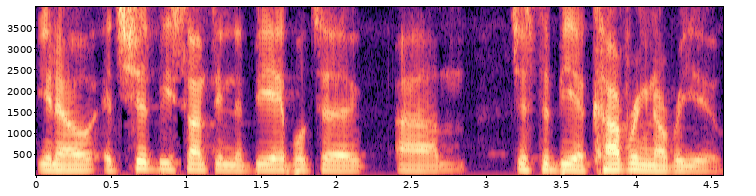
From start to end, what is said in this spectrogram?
you know, it should be something to be able to um, just to be a covering over you.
